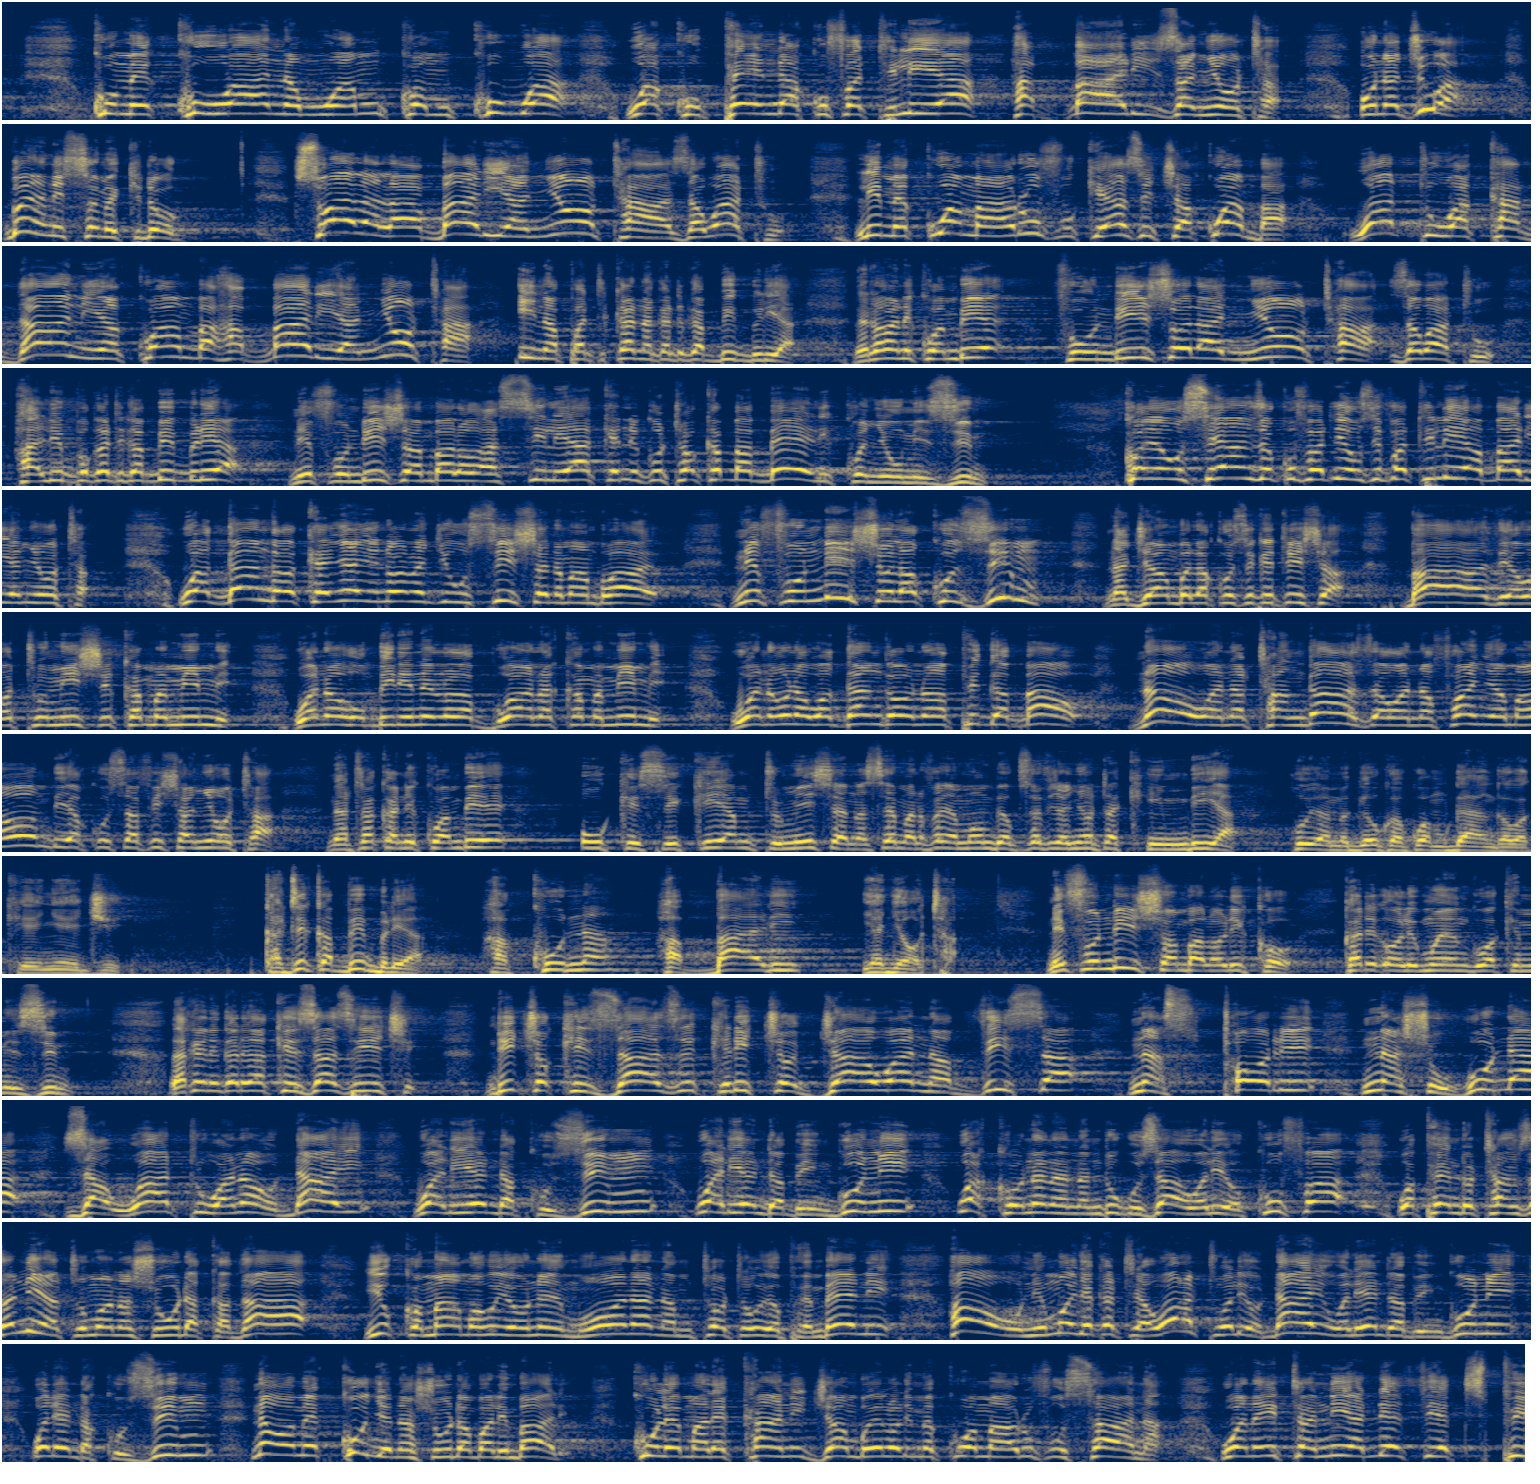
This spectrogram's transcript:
Kumekuwa na mwamko mkubwa wa kupenda kufuatilia habari za nyota. Unajua, ngoja nisome kidogo. Swala la habari ya nyota za watu limekuwa maarufu kiasi cha kwamba watu wakadhani ya kwamba habari ya nyota inapatikana katika Biblia. Nataka nikwambie, fundisho la nyota za watu halipo katika Biblia. Ni fundisho ambalo asili yake ni kutoka Babeli kwenye umizimu. Kwa hiyo usianze kufuatilia, usifuatilie habari ya nyota. Waganga wa kienyeji ndio wanajihusisha na mambo hayo, ni fundisho la kuzimu. Na jambo la kusikitisha, baadhi ya watumishi kama mimi wanaohubiri neno la Bwana kama mimi, wanaona waganga wanawapiga bao, nao wanatangaza wanafanya maombi ya kusafisha nyota. Nataka nikwambie, ukisikia mtumishi anasema anafanya maombi ya kusafisha nyota, kimbia, huyo amegeuka kuwa mganga wa kienyeji. Katika Biblia hakuna habari ya nyota. Ni fundisho ambalo liko katika ulimwengu wa kimizimu. Lakini katika kizazi hichi ndicho kizazi kilichojawa na visa na stori na shuhuda za watu wanaodai walienda kuzimu, walienda mbinguni, wakaonana na ndugu zao waliokufa. Wapendwa Tanzania, tumeona shuhuda kadhaa. Yuko mama huyo unayemwona na mtoto huyo pembeni. Hao ni mmoja kati ya watu waliodai walienda mbinguni, walienda kuzimu, na wamekuja na shuhuda mbalimbali. Kule Marekani jambo hilo limekuwa maarufu sana, wanaita near death experience.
